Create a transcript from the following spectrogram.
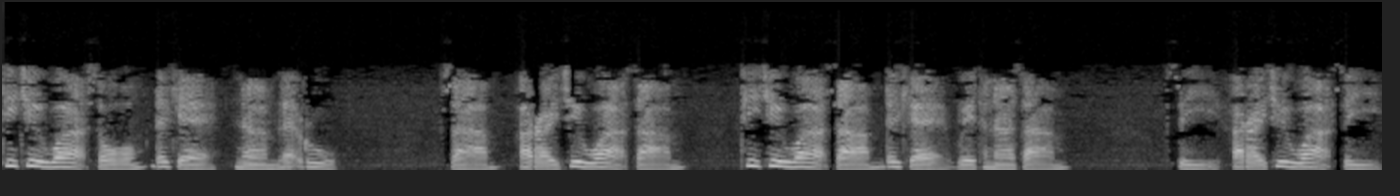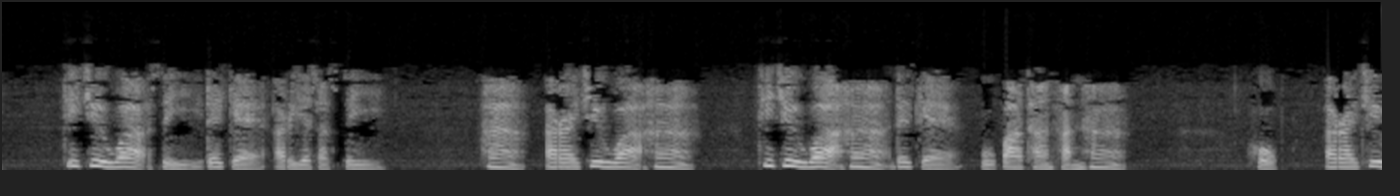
ที่ชื่อว่าสองได้แก่ นามและรูปสามอะไรชื่อว่าสามที่ชื่อว่าสามได้แก่ เวทนาสามสี่อะไรชื่อว่าสี่ที่ชื่อว่าสี่ได้แก่อริยสัจสี่ห้าอะไรชื่อว่าห้าที่ชื่อว่าห้าได้แก่ อุปาทานขันห้าหกอะไรชื่อ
